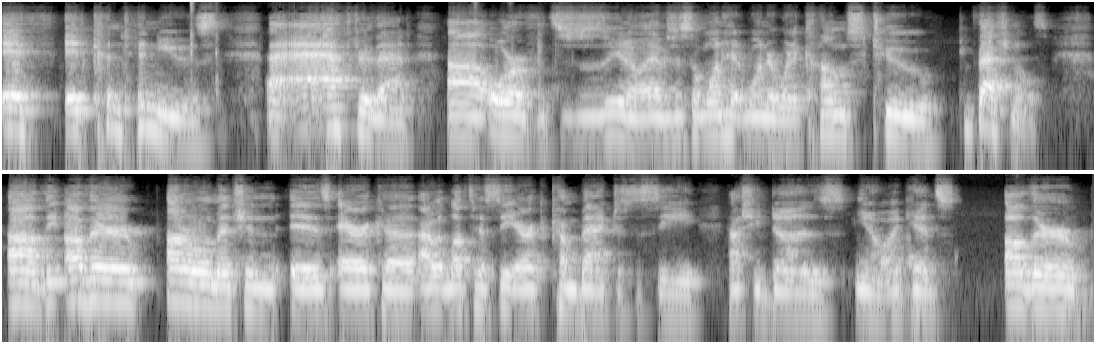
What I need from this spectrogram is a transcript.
if it continues after that, uh, or if it's you know it was just a one hit wonder when it comes to confessionals. Uh, the other honorable mention is Erika. I would love to see Erika come back just to see how she does, you know, against other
